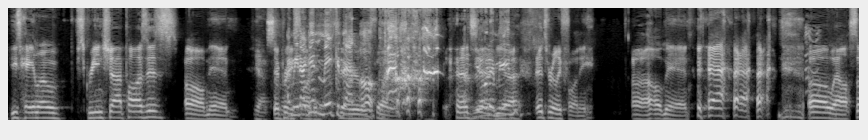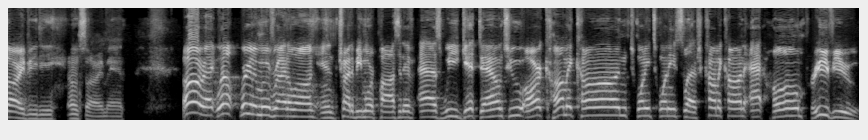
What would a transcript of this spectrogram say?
These Halo screenshot pauses. Oh man, yeah, they're pretty. I mean, I didn't make They're that really up. That's You know what I mean? yeah. it's really funny. Uh, oh man. oh well. Sorry, BD. I'm sorry, man. All right. Well, we're gonna move right along and try to be more positive as we get down to our Comic Con 2020 slash Comic Con at Home preview.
